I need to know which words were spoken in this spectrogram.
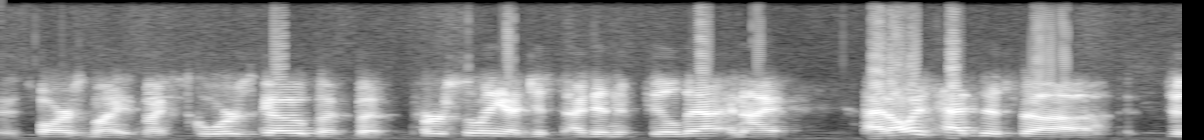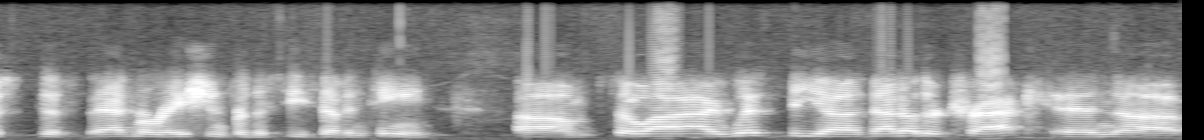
as far as my my scores go. But but personally, I just I didn't feel that, and I I'd always had this uh, just this admiration for the C-17. Um, so I went the uh, that other track and uh,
